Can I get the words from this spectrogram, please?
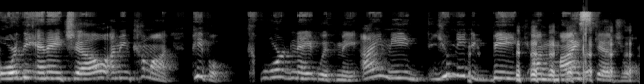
or the NHL. I mean, come on, people, coordinate with me. I need you need to be on my schedule.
